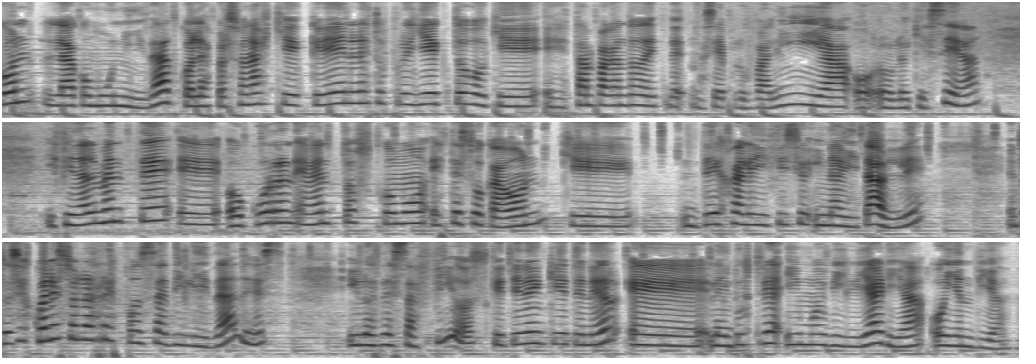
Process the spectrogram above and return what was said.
con la comunidad, con las personas que creen en estos proyectos o que están pagando, de, no sé, plusvalía o, lo que sea. Y finalmente eh, ocurren eventos como este socavón que deja el edificio inhabitable entonces, ¿cuáles son las responsabilidades y los desafíos que tiene que tener eh, la industria inmobiliaria hoy en día?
